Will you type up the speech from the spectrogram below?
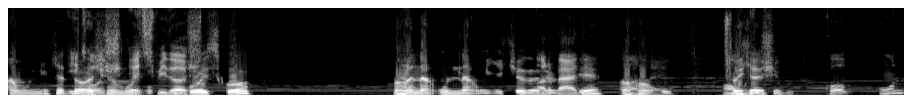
همونی که ایتوش داشتمون HP داشت. وایس گفت آها نه اون نه اون یکی رو داره. آره بعدی؟ آها آره. بود. خب اون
